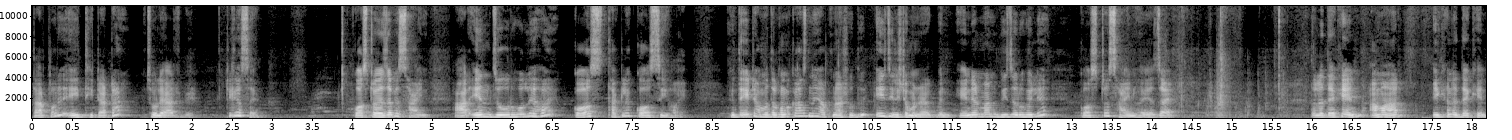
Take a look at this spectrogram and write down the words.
তারপরে এই থিটাটা চলে আসবে। ঠিক আছে? কষ্ট হয়ে যাবে, সাইন। আর এন জোর হলে হয়, কস থাকলে কসই হয়। কিন্তু এটা আমাদের কোনো কাজ নেই। আপনারা শুধু এই জিনিসটা মনে রাখবেন। এন এর মান বিজোর হইলে কসটা সাইন হয়ে যায়। তাহলে দেখেন, আমার এখানে দেখেন,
